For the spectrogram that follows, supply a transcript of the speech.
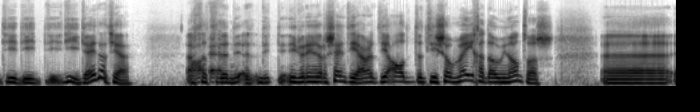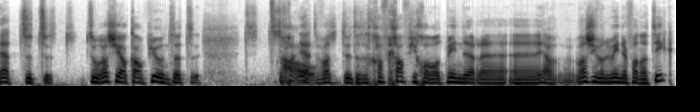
die, die, die, die deed dat ja. Ach, dat, niet, meer in de recente jaren, dat hij, al, dat hij zo mega dominant was. Eh, ja, toen was hij al kampioen. Dat, Oh. ja, was, dat gaf, gaf je gewoon wat minder, ja, was hij wat minder fanatiek.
